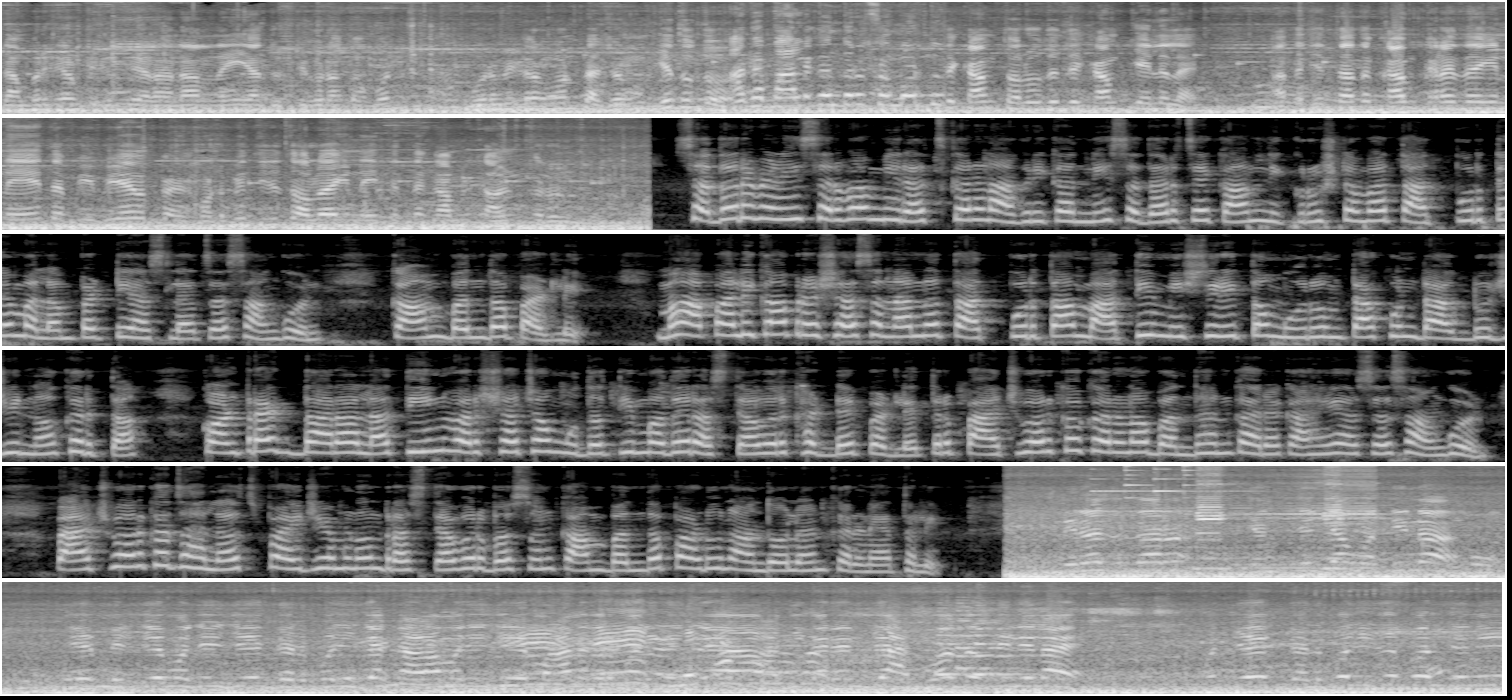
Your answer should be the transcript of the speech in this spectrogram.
डांबरीकरण राहणार नाही या दृष्टिकोनात आपण मुरमीकरण म्हणून पॅचवर्क घेत होतो. आता बालगंधर्व समोर ते काम चालू होतं ते काम केलेलं आहे. आता जिथं आता काम करायचं आहे की नाही तर बीबीएम कॉटमी तिथे चालू आहे की नाही तिथं काम काम करून घेऊ. सदरवेळी सर्व मिरजकर नागरिकांनी सदरचे काम निकृष्ट व तात्पुरते मलमपट्टी असल्याचं सांगून काम बंद पाडले. महापालिका प्रशासनानं तात्पुरता माती मिश्रित मुरुम टाकून डागडुजी न करता कॉन्ट्रॅक्टदाराला तीन वर्षाच्या मुदतीमध्ये रस्त्यावर खड्डे पडले. तर पॅचवर्क करणं बंधनकारक आहे असं सांगून पॅचवर्क झालंच पाहिजे म्हणून रस्त्यावर बसून काम बंद पाडून आंदोलन करण्यात आले. मिरजकर जनतेच्या वतीनं जे मिरजेमध्ये जे गणपतीच्या काळामध्ये जे महानगरपालिकेच्या अधिकाऱ्यांनी जे आश्वासन दिलेलं आहे म्हणजे गणपतीचं पण त्यांनी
